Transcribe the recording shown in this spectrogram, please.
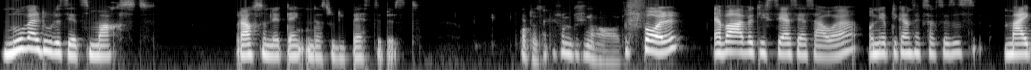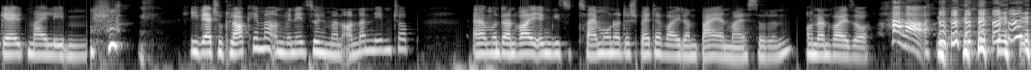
nur weil du das jetzt machst, brauchst du nicht denken, dass du die Beste bist. Oh, das ist schon ein bisschen hart. Voll. Er war wirklich sehr, sehr sauer. Und ich habe die ganze Zeit gesagt, das ist mein Geld, mein Leben. ich werde schon klarkommen und wenn nicht, suche ich mir einen anderen Nebenjob. Ähm, und dann war ich irgendwie so zwei Monate später, war ich dann Bayernmeisterin. Und dann war ich so, haha,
